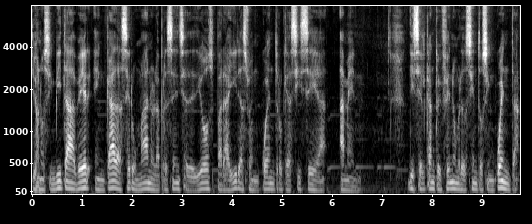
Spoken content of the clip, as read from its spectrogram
Dios nos invita a ver en cada ser humano la presencia de Dios para ir a su encuentro, que así sea. Amén. Dice el canto y fe número 250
